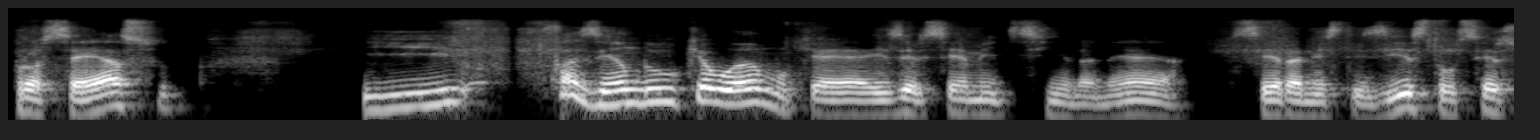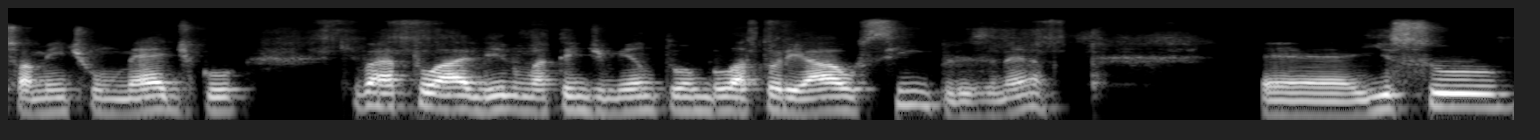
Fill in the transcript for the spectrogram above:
processo e fazendo o que eu amo, que é exercer a medicina, né? Ser anestesista ou ser somente um médico que vai atuar ali num atendimento ambulatorial simples, né? É, isso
